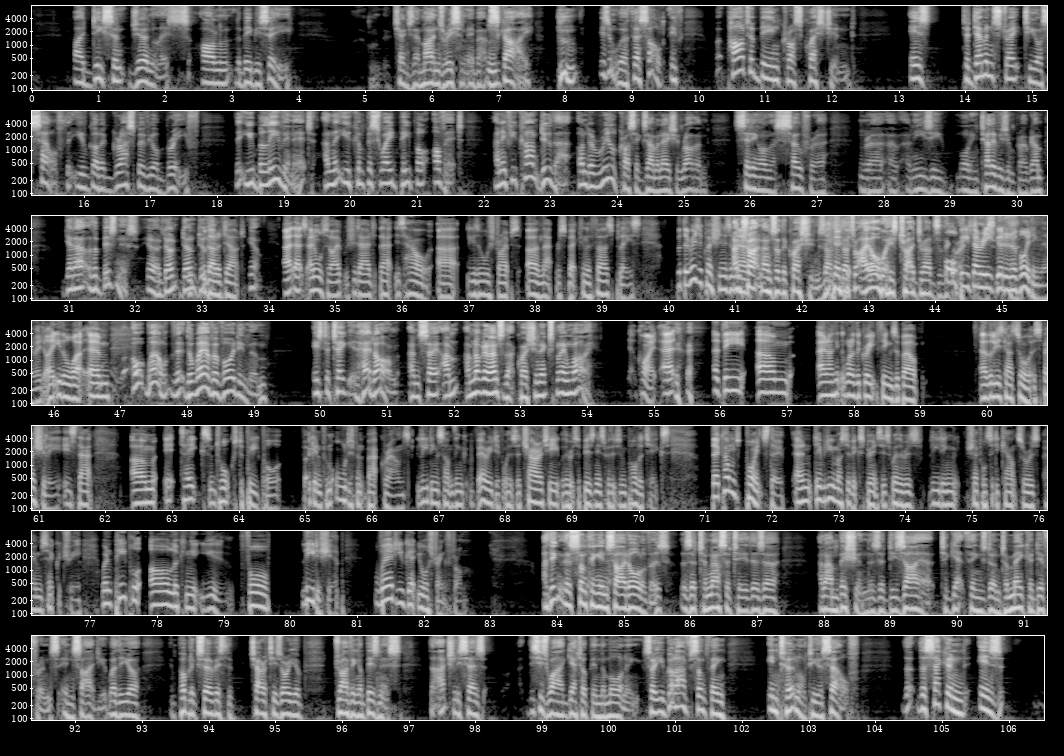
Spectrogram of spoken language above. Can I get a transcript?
by decent journalists on the BBC, changed their minds recently about mm. Sky, isn't worth their salt. If but part of being cross-questioned is to demonstrate to yourself that you've got a grasp of your brief, that you believe in it, and that you can persuade people of it. And if you can't do that under real cross examination rather than sitting on the sofa for a, a, an easy morning television program, get out of the business. You know, don't don't do Without it. a doubt. Yeah. Uh, that's and also I should add that is how uh, leaders of all stripes earn that respect in the first place. But there is a question, isn't And there? try and answer the questions. That's, that's what I always tried to answer the or questions. be very good at avoiding them. Either way, um, Oh well, the, the way of avoiding them is to take it head on and say, "I'm I'm not going to answer that question. Explain why." quite. Uh, uh, the um, and I think that one of the great things about uh, the Leaders Council, especially, is that um, it takes and talks to people again from all different backgrounds, leading something very different. Whether it's a charity, whether it's a business, whether it's in politics. There comes points though, and David, you must have experienced this, whether as leading Sheffield City Council or as Home Secretary, when people are looking at you for leadership. Where do you get your strength from? I think there's something inside all of us. There's a tenacity. There's a an ambition. There's a desire to get things done, to make a difference inside you. Whether you're in public service, the charities, or you're driving a business that actually says, "This is why I get up in the morning." So you've got to have something internal to yourself. The the second is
